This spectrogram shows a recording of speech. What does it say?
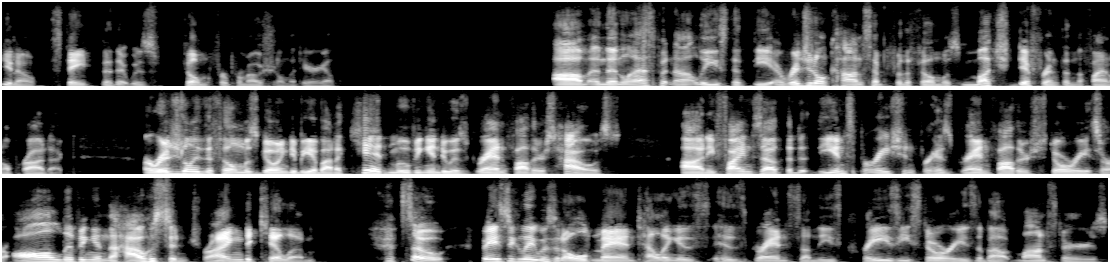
you know state that it was filmed for promotional material. Um, and then last but not least, that the original concept for the film was much different than the final product. Originally, the film was going to be about a kid moving into his grandfather's house, uh, and he finds out that the inspiration for his grandfather's stories are all living in the house and trying to kill him. So basically, it was an old man telling his his grandson these crazy stories about monsters,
